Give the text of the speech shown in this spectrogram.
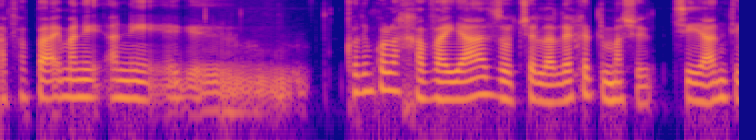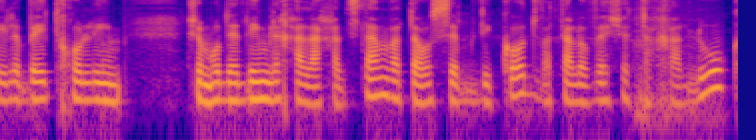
אף פעם אני, אני, קודם כל החוויה הזאת של ללכת, מה שציינתי, לבית חולים, שמודדים לך לחץ דם ואתה עושה בדיקות ואתה לובש את החלוק,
